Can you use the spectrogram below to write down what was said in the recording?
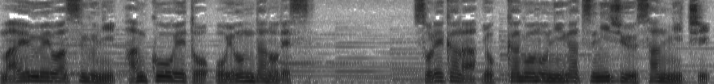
前上はすぐに犯行へと及んだのです。それから4日後の2月23日、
